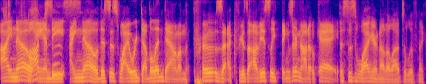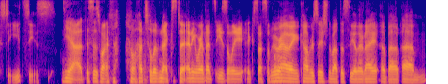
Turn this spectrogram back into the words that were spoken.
I Two know, Andy. I know. This is why we're doubling down on the Prozac because obviously things are not okay. This is why you're not allowed to live next to Eatzi's. Yeah, this is why I'm not allowed to live next to anywhere that's easily accessible. We were having a conversation about this the other night about um,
